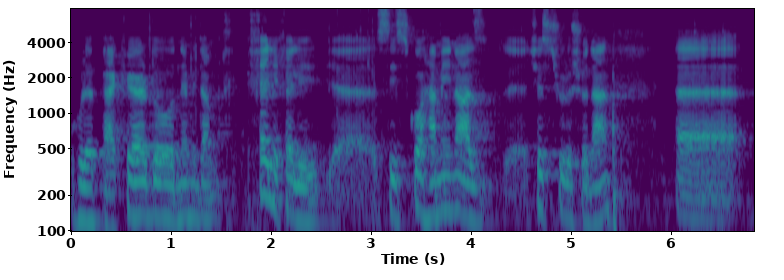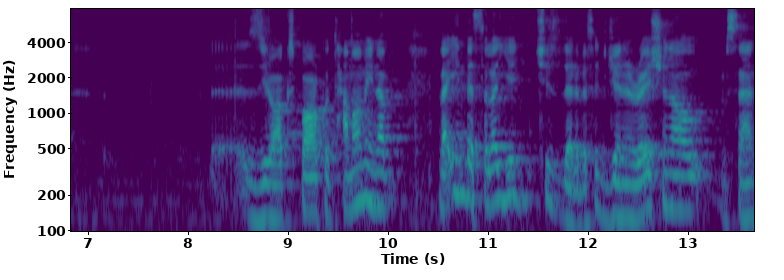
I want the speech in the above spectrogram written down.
Hewlett Packard و نمی‌دونم خیلی خیلی سیسکو همه اینا از چیز شروع شدن. زیراکس پارک و تمام اینا. و این به یه چیز داره مثل generational مثلا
